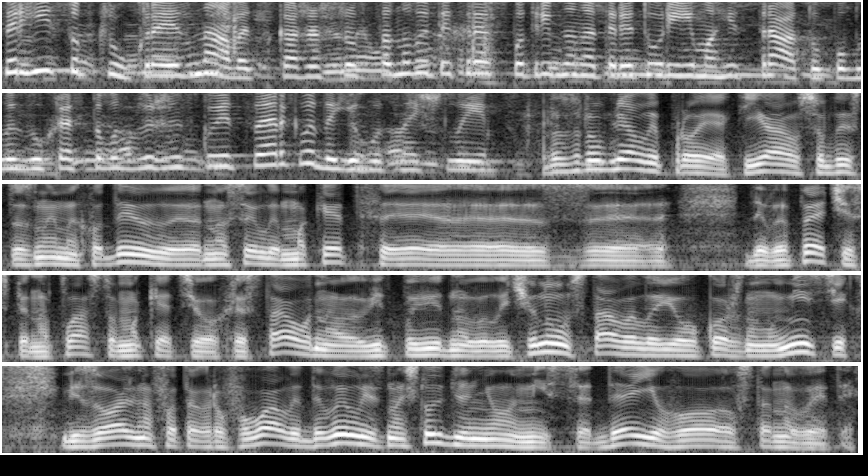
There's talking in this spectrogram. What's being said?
Сергій Собчук, краєзнавець, каже, що встановити хрест потрібно на території магістрату поблизу Хрестово-Здвиженської церкви, де його знайшли. Розробляли проєкт. Я особисто з ними ходив, е, носили макет е, з е, ДВП чи з пінопласту, макет цього хреста на відповідну величину, ставили його в кожному місці, візуально фотографували, дивились, знайшли для нього місце, де його встановити.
